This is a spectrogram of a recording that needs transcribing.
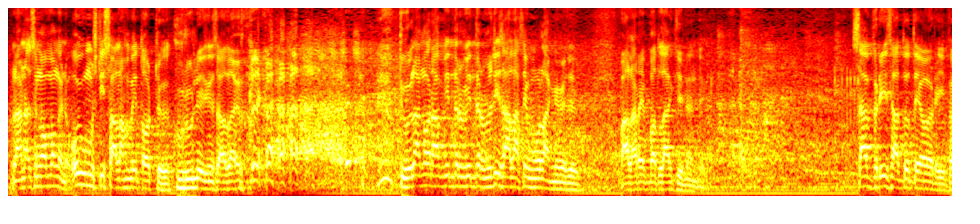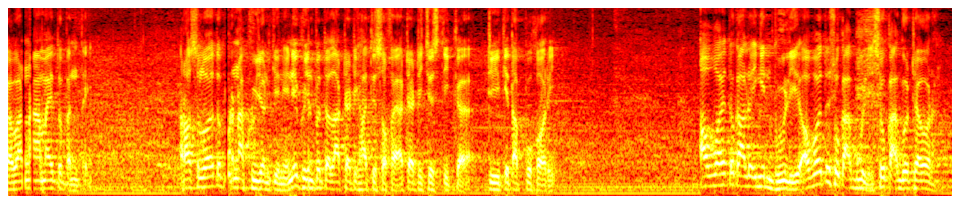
lah anak sing ngomongin, oh mesti salah metode, gurune sing salah. Diulang orang pinter-pinter mesti salah sing mulang gitu. Malah repot lagi nanti. Saya beri satu teori bahwa nama itu penting. Rasulullah itu pernah guyon gini, ini guyon betul ada di hadis Sahih, ada di juz 3 di kitab Bukhari. Allah itu kalau ingin bully, Allah itu suka bully, suka goda orang.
